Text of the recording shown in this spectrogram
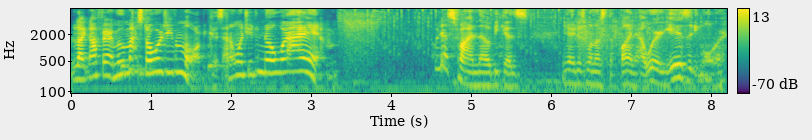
Like, not fair. Move my storage even more because I don't want you to know where I am. But that's fine though, because, you know, he doesn't want us to find out where he is anymore.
